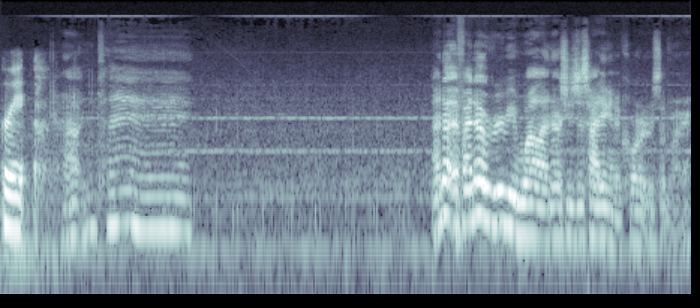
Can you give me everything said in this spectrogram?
Great. Come out and play. I know if I know Ruby well, I know she's just hiding in a corner somewhere.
